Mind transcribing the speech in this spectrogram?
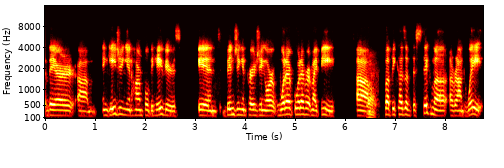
they're um, engaging in harmful behaviors and binging and purging or whatever whatever it might be um, right. but because of the stigma around weight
